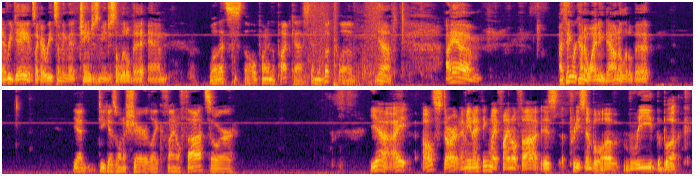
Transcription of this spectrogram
every day it's like I read something that changes me just a little bit. And Well, that's the whole point of the podcast and the book club. yeah. I, um, I think we're kind of winding down a little bit. Yeah. Do you guys want to share like final thoughts or? yeah, I I'll start. I mean, I think my final thought is pretty simple: of read the book.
